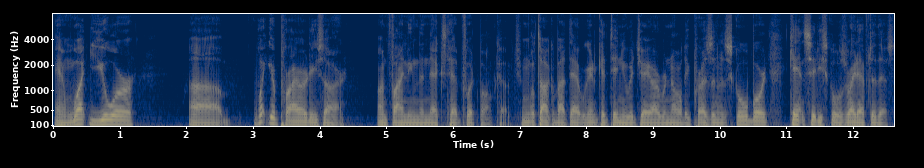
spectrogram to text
and what your uh, what your priorities are on finding the next head football coach. And we'll talk about that. We're going to continue with J.R. Rinaldi, president of the school board, Canton City Schools, right after this.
